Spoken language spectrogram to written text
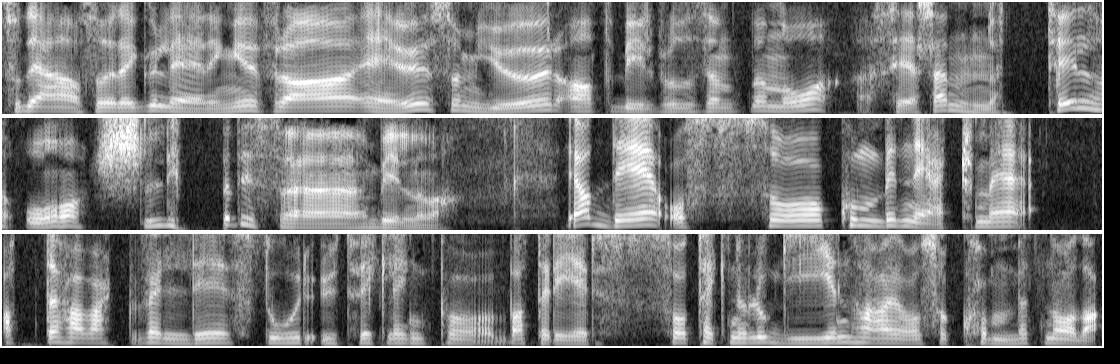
Så det er altså reguleringer fra EU som gjør at bilprodusentene nå ser seg nødt til å slippe disse bilene, da. Ja, det også kombinert med at det har vært veldig stor utvikling på batterier. Så teknologien har jo også kommet nå, da.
